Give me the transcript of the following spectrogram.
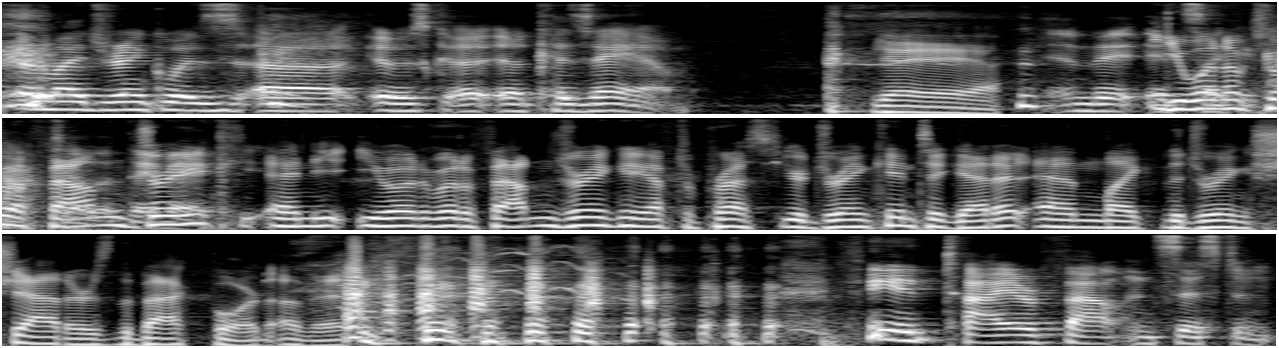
and my drink was uh, it was a, a Kazam. Yeah, yeah, yeah. And it, it's you went like up to a cocktail fountain drink make. and you, you went to a fountain drink and you have to press your drink in to get it and like the drink shatters the backboard of it. The entire fountain system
